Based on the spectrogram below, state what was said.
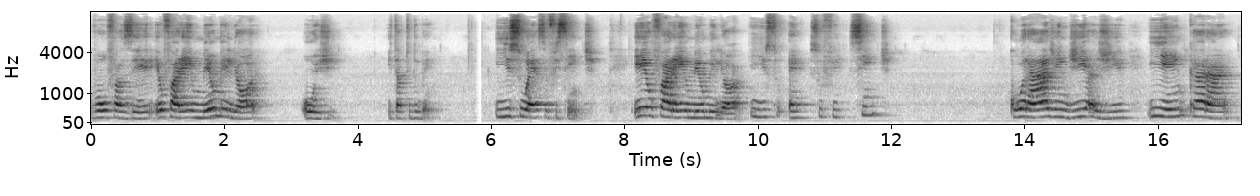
vou fazer, eu farei o meu melhor hoje e tá tudo bem. E isso é suficiente. Eu farei o meu melhor e isso é suficiente. Coragem de agir e encarar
